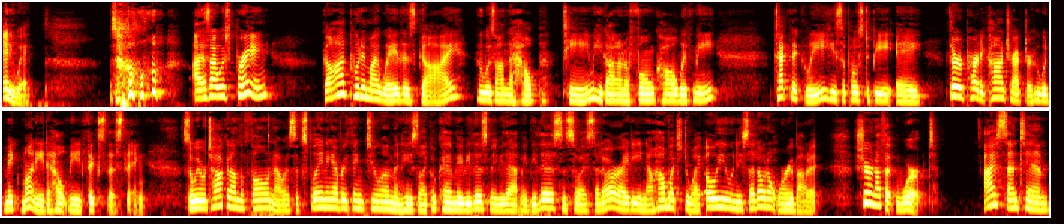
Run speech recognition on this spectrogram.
Anyway, so as I was praying, God put in my way this guy who was on the help team. He got on a phone call with me. Technically, he's supposed to be a third party contractor who would make money to help me fix this thing. So we were talking on the phone. I was explaining everything to him, and he's like, okay, maybe this, maybe that, maybe this. And so I said, all righty, now how much do I owe you? And he said, oh, don't worry about it. Sure enough, it worked. I sent him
